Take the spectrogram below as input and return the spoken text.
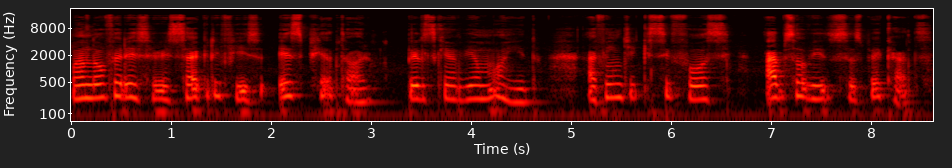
mandou oferecer sacrifício expiatório pelos que haviam morrido, a fim de que se fosse absolvidos seus pecados.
